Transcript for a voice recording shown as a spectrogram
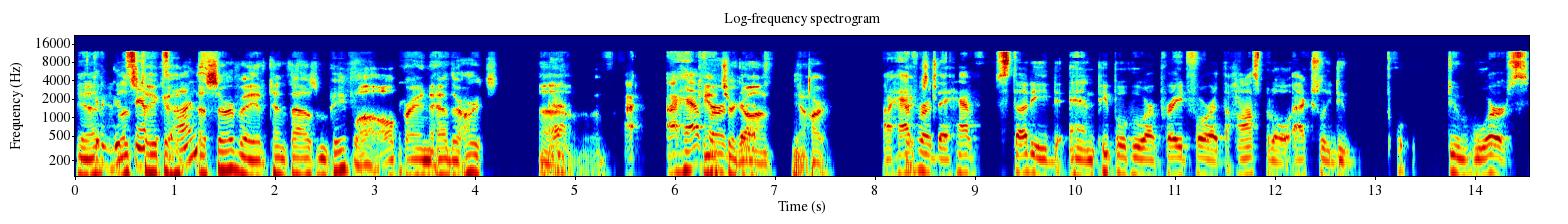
Yeah, Get a good let's take a, a survey of ten thousand people, all praying to have their hearts uh, I have cancer heard that- gone. You know, heart. I have fixed. heard they have studied, and people who are prayed for at the hospital actually do do worse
